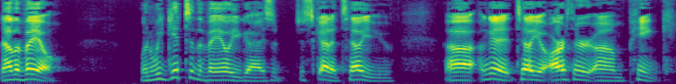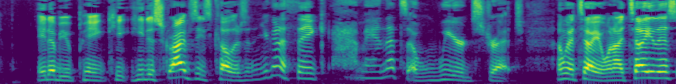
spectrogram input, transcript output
Now the veil. When we get to the veil, you guys, just got to tell you, uh, I'm going to tell you Arthur um, Pink, A.W. Pink, he, he describes these colors, and you're going to think, ah, man, that's a weird stretch. I'm going to tell you, when I tell you this,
